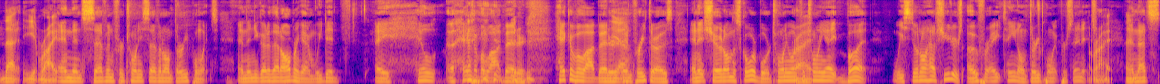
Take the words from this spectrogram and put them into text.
That yeah, right. and then seven for 27 on three points. And then you go to that Auburn game. We did a hell, a heck of a lot better, heck of a lot better Yeah. in free throws. And it showed on the scoreboard 21 Right. for 28. But we still don't have shooters 0 for 18 on three point percentage. Right. And, And- that's,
